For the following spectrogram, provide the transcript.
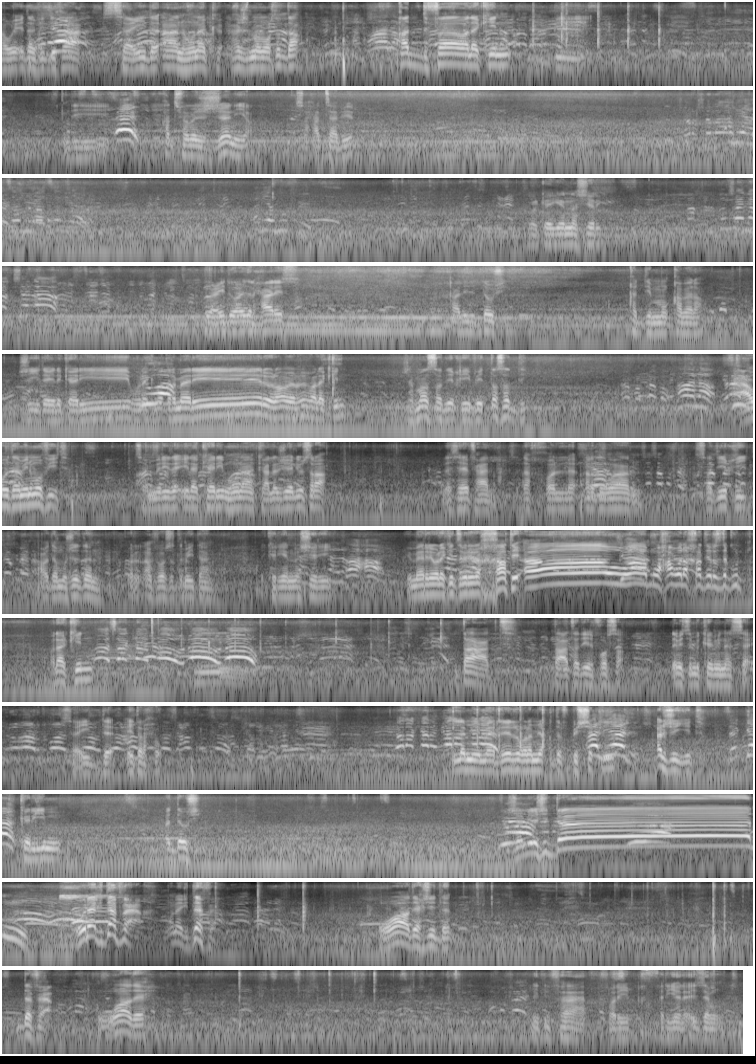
قوي أيضا في الدفاع. سعيد الآن هناك هجمة مرتدة. قذفه ولكن ب قذفه مجانية. صح التعبير. وكاين النشيري يعيد هذا الحارس. خالد الدوشي. قدم مقابله جيده إلى كريم. هناك بدر مرير. يراوغ ولكن جمال صديقي في التصدي. عودة من مفيد. تمريرة إلى كريم هناك على الجهة اليسرى. ماذا سيفعل. تدخل رضوان صديقي عودة مجددا. كرة الان في وسط الميدان. زكريا النشري يمرر ولكن تمريرة خاطئة. ومحاولة خطيره ستكون ولكن ضاعت ضاعت هذه الفرصة. لم يتمكن منها سعيد. سعيد يطرحه لم يمرر ولم يقذف بالشكل الجيد. كريم الدوشي. جميلة جدا. هناك دفع. هناك دفع. واضح جدا. دفع. واضح. لدفاع فريق ريال أيزموت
